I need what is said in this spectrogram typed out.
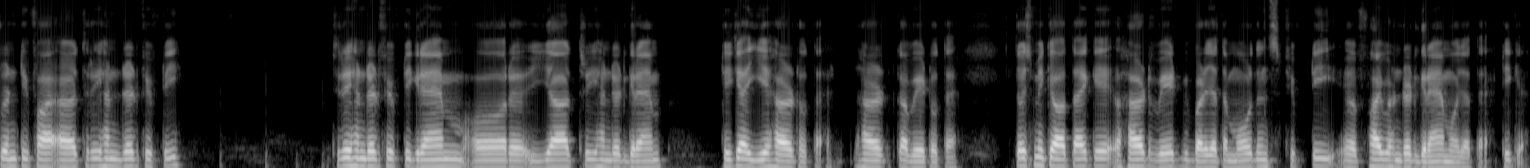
twenty five three hundred fifty three hundred fifty gram और, या थ्री हंड्रेड ग्राम ठीक है, ये हार्ट होता है, हार्ट का वेट होता है। तो इसमें क्या होता है कि हार्ट वेट भी बढ़ जाता है more than fifty five hundred gram हो जाता है, ठीक है।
